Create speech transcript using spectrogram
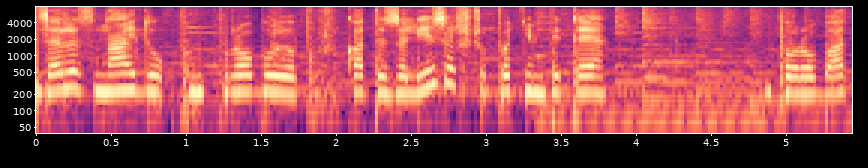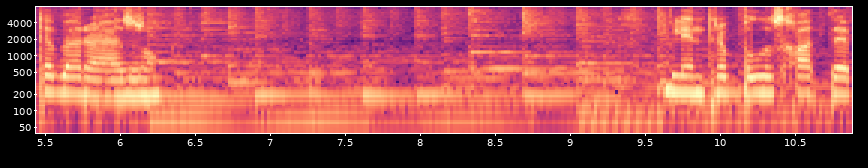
Зараз знайду, попробую пошукати залізо, щоб потім піти порубати березу. Блін, треба було з хати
